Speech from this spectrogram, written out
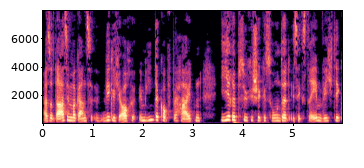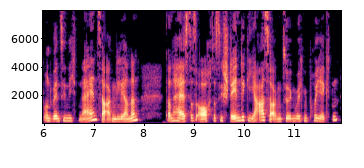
Also da sind wir ganz wirklich auch im Hinterkopf behalten, Ihre psychische Gesundheit ist extrem wichtig und wenn Sie nicht Nein sagen lernen, dann heißt das auch, dass Sie ständig Ja sagen zu irgendwelchen Projekten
